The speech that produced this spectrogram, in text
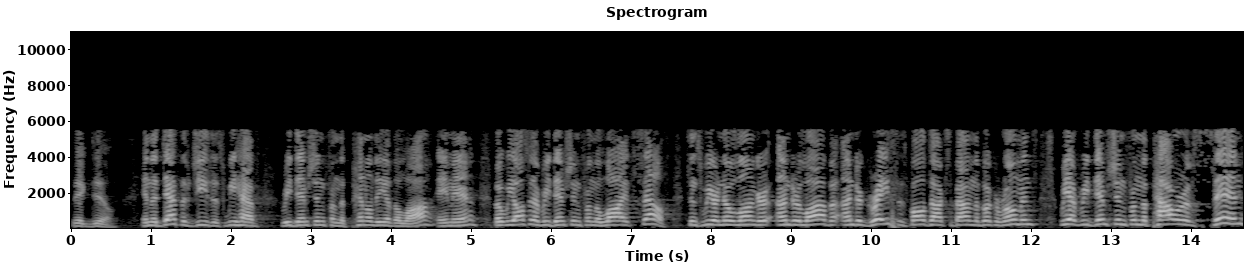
big deal. In the death of Jesus, we have redemption from the penalty of the law. Amen. But we also have redemption from the law itself. Since we are no longer under law, but under grace, as Paul talks about in the book of Romans, we have redemption from the power of sin.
